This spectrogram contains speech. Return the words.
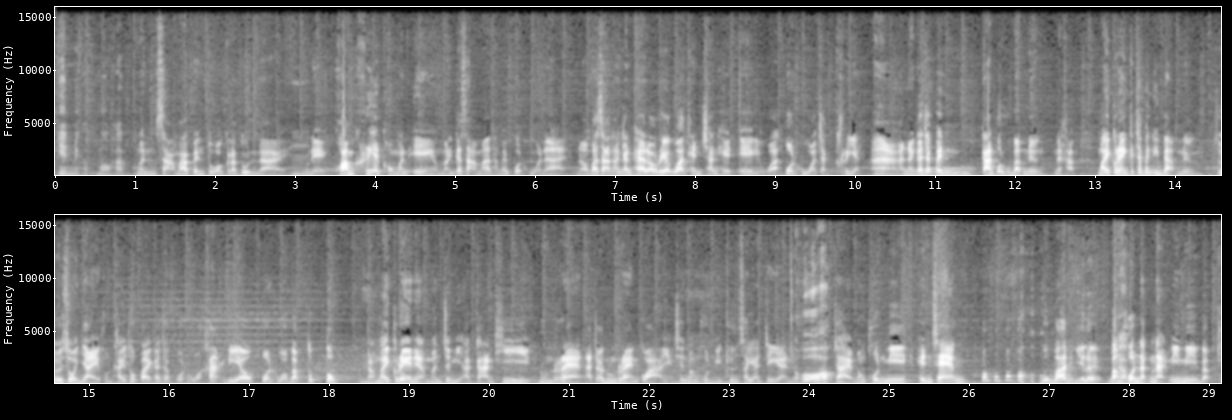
เกรนไหมครับคุณหมอครับ มันสามารถเป็นตัวกระตุ้นได้อืม คุณเอกความเครียดของมันเองอะมันก็สามารถทำให้ปวดหัวได้เนาะภาษาทางการแพทย์เราเรียกว่า tension headache หรือว่าปวดหัวจากเครียดอ่าอันนั้นก็จะเป็นการปวดหัวแบบหนึ่งนะครับไมเกรนก็จะเป็นอีกแบบหนึ่งโดยส่วนใหญ่คนไข้ทั่วไปก็จะปวดหัวข้างเดียว ปวดหัวแบบตุบๆ แต่ไมเกรนเนี่ยมันจะมีอาการที่รุนแรงอาจจะรุนแรงกว่า อย่างเช่นบางคนมีคลื่นไส้อาเจียนโอ้โห ใช่ บางคนมีเห็นแสงป๊อกป๊อกป๊อกป๊อกบุบบ้านอย่างนี้เลย บางคนหนักๆนี่มีแบบแข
